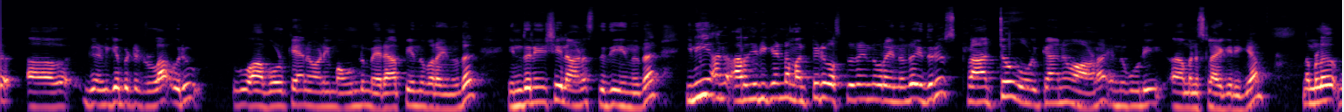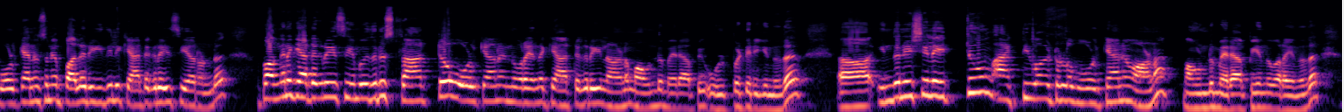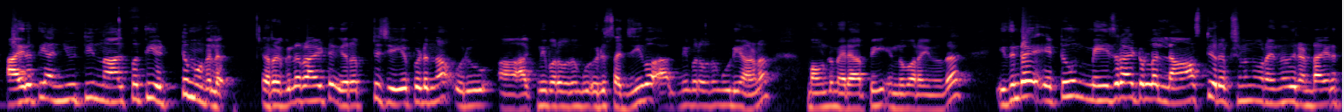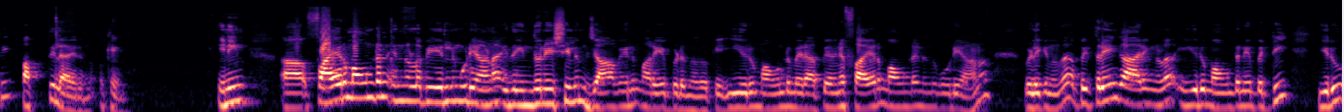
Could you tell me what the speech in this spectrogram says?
ഗണിക്കപ്പെട്ടിട്ടുള്ള ഒരു വോൾക്കാനോ ആണ് ഈ മൗണ്ട് മെരാപ്പി എന്ന് പറയുന്നത് ഇന്തോനേഷ്യയിലാണ് സ്ഥിതി ചെയ്യുന്നത്. ഇനി അറിഞ്ഞിരിക്കേണ്ട മറ്റൊരു വസ്തുത എന്ന് പറയുന്നത് ഇതൊരു സ്ട്രാറ്റോ വോൾക്കാനോ ആണ് എന്നുകൂടി മനസ്സിലാക്കിയിരിക്കാം. നമ്മൾ വോൾക്കാനോസിനെ പല രീതിയിൽ കാറ്റഗറൈസ് ചെയ്യാറുണ്ട്. അപ്പോൾ അങ്ങനെ കാറ്റഗറൈസ് ചെയ്യുമ്പോൾ ഇതൊരു സ്ട്രാറ്റോ വോൾക്കാനോ എന്ന് പറയുന്ന കാറ്റഗറിയിലാണ് മൗണ്ട് മെരാപ്പി ഉൾപ്പെട്ടിരിക്കുന്നത്. ഇന്തോനേഷ്യയിലെ ഏറ്റവും ആക്റ്റീവായിട്ടുള്ള വോൾക്കാനോ ആണ് മൗണ്ട് മെരാപ്പി എന്ന് പറയുന്നത്. ആയിരത്തി അഞ്ഞൂറ്റി നാൽപ്പത്തി എട്ട് മുതൽ റെഗുലറായിട്ട് ഇറപ്റ്റ് ചെയ്യപ്പെടുന്ന ഒരു അഗ്നിപർവതം ഒരു സജീവ അഗ്നിപർവതം കൂടിയാണ് മൗണ്ട് മെരാപ്പി എന്ന് പറയുന്നത്. ഇതിന്റെ ഏറ്റവും മേജറായിട്ടുള്ള ലാസ്റ്റ് ഇറപ്ഷൻ എന്ന് പറയുന്നത് രണ്ടായിരത്തി പത്തിലായിരുന്നു ഓക്കെ ഇനിയും ഫയർ മൗണ്ടൻ എന്നുള്ള പേരിലും കൂടിയാണ് ഇത് ഇന്തോനേഷ്യയിലും ജാവയിലും അറിയപ്പെടുന്നത്. ഓക്കെ ഈ ഒരു മൗണ്ട് മെരാപ്പി അതിനെ ഫയർ മൗണ്ടൻ എന്ന് കൂടിയാണ് വിളിക്കുന്നത്. അപ്പോൾ ഇത്രയും കാര്യങ്ങൾ ഈ ഒരു മൗണ്ടനെ പറ്റി ഈ ഒരു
